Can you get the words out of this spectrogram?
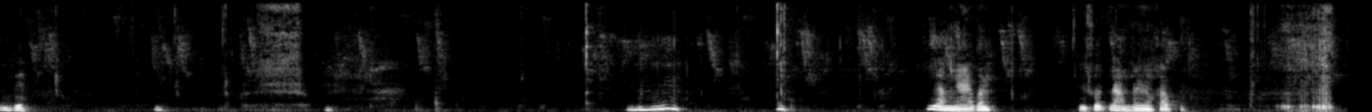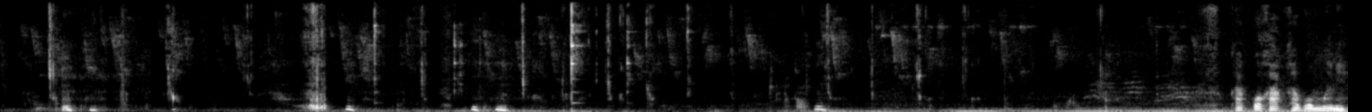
อืมอืม เปรี้ยวอืมเยี่ยงหนากันดีสดน้ำไปแล้วครับคักกว่าคักครับผมมือนี่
